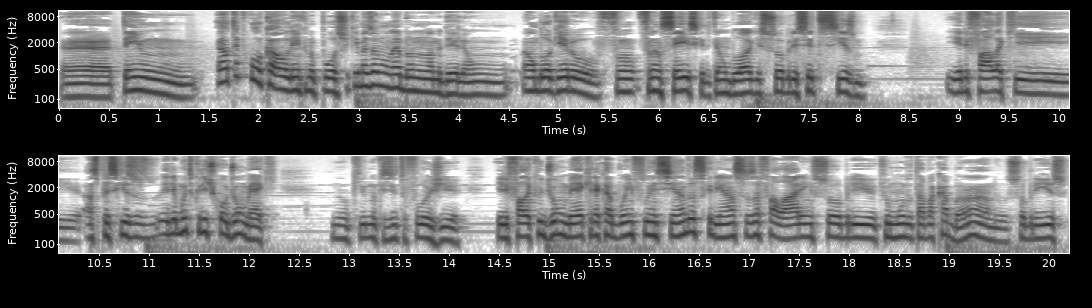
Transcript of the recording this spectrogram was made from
é, tem um. Eu até vou colocar o link no post aqui, mas eu não lembro o nome dele. É um, é um blogueiro fr- francês que ele tem um blog sobre ceticismo. E ele fala que as pesquisas. Ele é muito crítico ao John Mack no, no quesito ufologia. Ele fala que o John Mack ele acabou influenciando as crianças a falarem sobre que o mundo estava acabando, sobre isso.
